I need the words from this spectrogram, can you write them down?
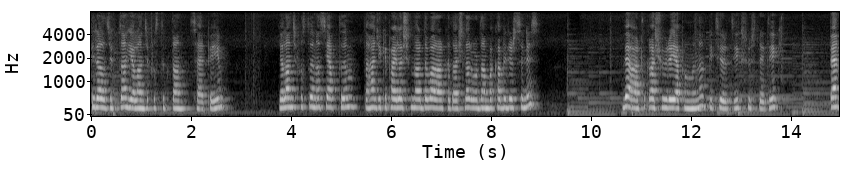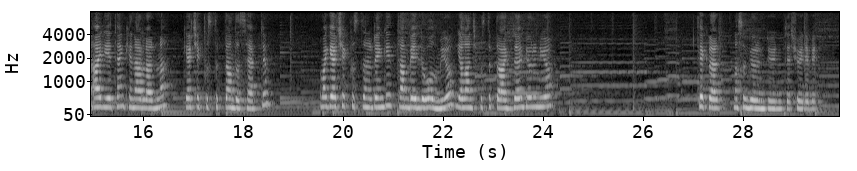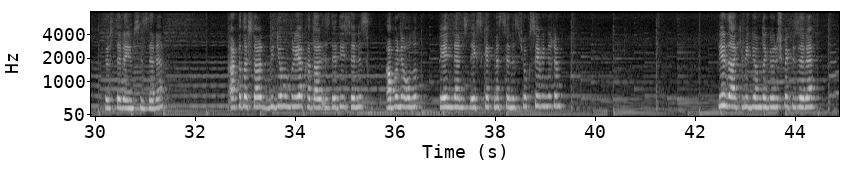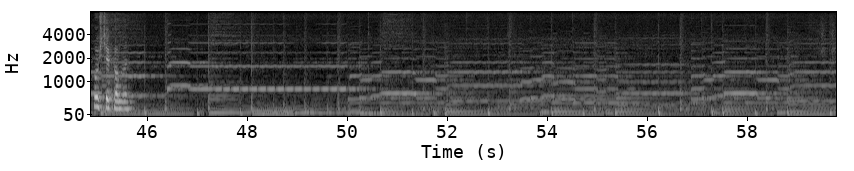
Birazcık da yalancı fıstıktan serpeyim. Yalancı fıstığı nasıl yaptığım daha önceki paylaşımlarda var arkadaşlar. Oradan bakabilirsiniz. Ve artık aşure yapımını bitirdik, süsledik. Ben ayrıyeten kenarlarına gerçek fıstıktan da serptim. Ama gerçek fıstığın rengi tam belli olmuyor. Yalancı fıstık daha güzel görünüyor. Tekrar nasıl göründüğünü de şöyle bir göstereyim sizlere. Arkadaşlar videomu buraya kadar izlediyseniz abone olup beğenilerinizi de eksik etmezseniz çok sevinirim. Bir dahaki videomda görüşmek üzere. Hoşçakalın.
